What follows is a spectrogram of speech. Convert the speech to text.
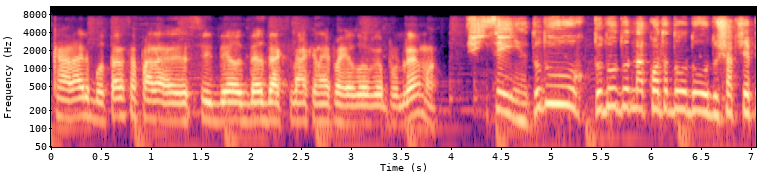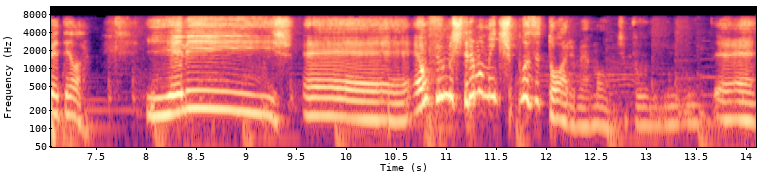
Caralho, botaram essa para esse deus, deus da máquina aí pra resolver o problema? Sim, sim, é tudo, tudo na conta do, do, do chat GPT lá. E eles. É, é um filme extremamente expositório, meu irmão. Tipo. É,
